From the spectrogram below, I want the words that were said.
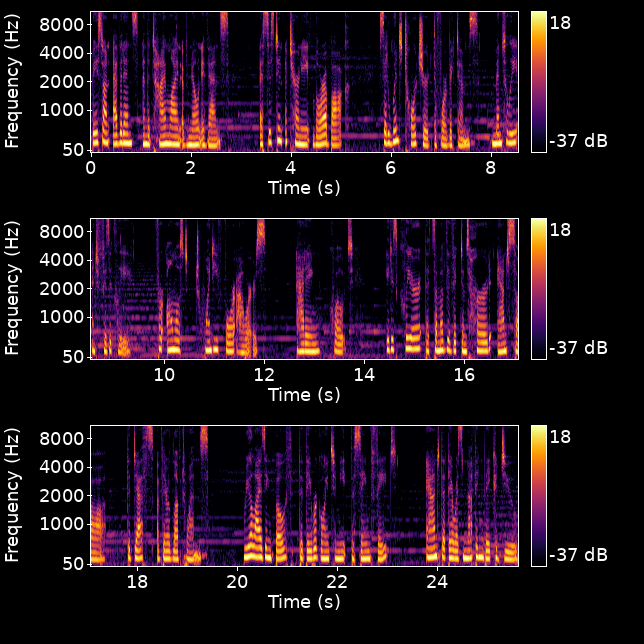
Based on evidence and the timeline of known events, Assistant Attorney Laura Bach said Wint tortured the four victims, mentally and physically, for almost 24 hours, adding, quote, It is clear that some of the victims heard and saw the deaths of their loved ones, realizing both that they were going to meet the same fate and that there was nothing they could do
